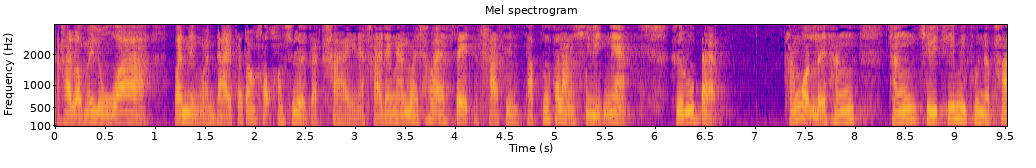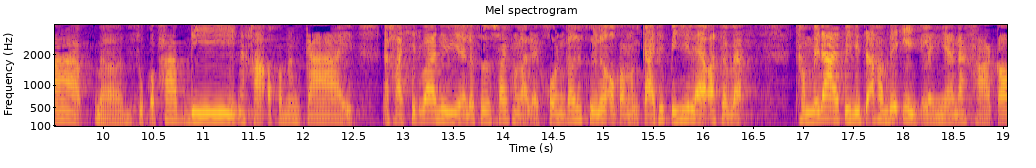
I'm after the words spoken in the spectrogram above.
นะคะ เราไม่รู้ว่าวันหนึ่งวันใดจะต้องขอความช่วยเหลือจากใครนะคะ ดังนั้น vital asset นะคะสินทรัพย์เพื่อพลังชีวิตเนี่ยคือรูปแบบทั้งหมดเลยทั้งทั้งชีวิตที่มีคุณภาพสุขภาพดีนะคะ ออกกำลังกายนะคะ คิดว่า New Year Resolution ของหลายๆคน ก็คือเรื่องออกกำลังกายที่ปีที่แล้วอาจจะแบบ ทำไม่ได้ปีนี้จะทำได้อีกอะไรเงี้ยนะคะ ก็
